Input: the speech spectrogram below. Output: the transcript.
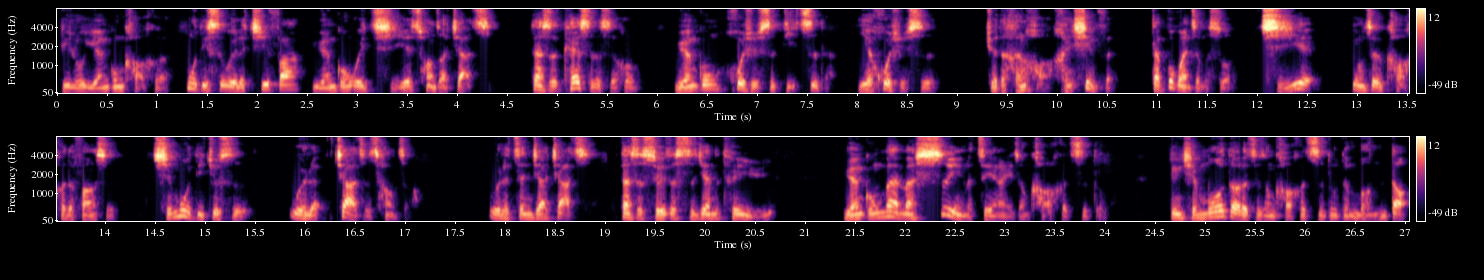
比如员工考核，目的是为了激发员工为企业创造价值。但是开始的时候，员工或许是抵制的，也或许是觉得很好、很兴奋。但不管怎么说，企业用这个考核的方式，其目的就是为了价值创造，为了增加价值。但是随着时间的推移，员工慢慢适应了这样一种考核制度，并且摸到了这种考核制度的门道。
